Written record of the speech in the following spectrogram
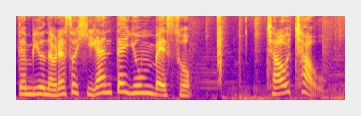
Te envío un abrazo gigante y un beso. Chao, chao.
